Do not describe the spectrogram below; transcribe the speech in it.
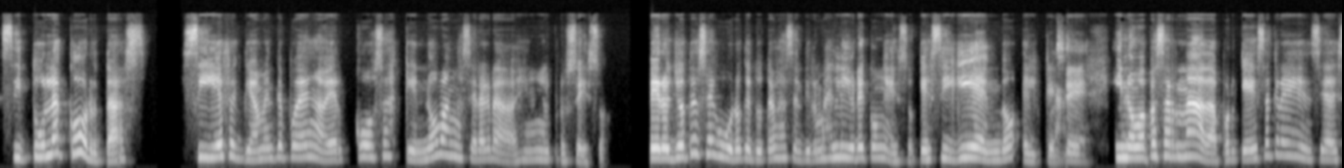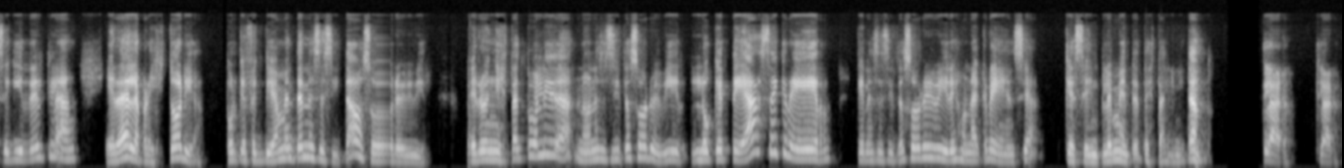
Si tú la cortas, sí efectivamente pueden haber cosas que no van a ser agradables en el proceso, pero yo te aseguro que tú te vas a sentir más libre con eso que siguiendo el clan. Y no va a pasar nada, porque esa creencia de seguir el clan era de la prehistoria, porque efectivamente necesitaba sobrevivir. Pero en esta actualidad no necesitas sobrevivir. Lo que te hace creer que necesitas sobrevivir es una creencia que simplemente te está limitando. Claro, claro.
